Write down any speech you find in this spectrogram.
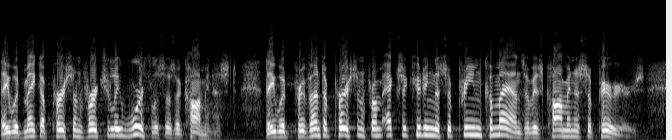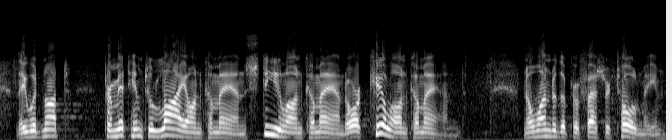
They would make a person virtually worthless as a communist. They would prevent a person from executing the supreme commands of his communist superiors. They would not permit him to lie on command, steal on command, or kill on command. No wonder the professor told me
